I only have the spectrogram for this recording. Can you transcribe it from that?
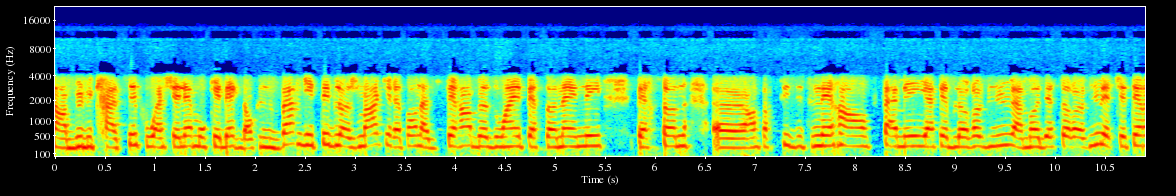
sans but lucratif ou HLM au Québec. Donc, une variété de logements qui répondent à différents besoins, personnes aînées, personnes euh, en sortie d'itinérance, familles, à faible revenu, à modeste revenu, etc.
